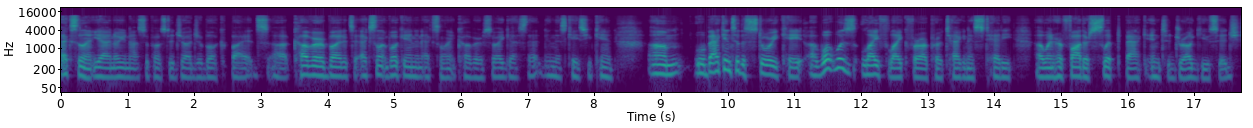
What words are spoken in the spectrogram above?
Excellent. Yeah, I know you're not supposed to judge a book by its uh, cover, but it's an excellent book and an excellent cover. So I guess that in this case you can. Um, well, back into the story, Kate. Uh, what was life like for our protagonist, Teddy, uh, when her father slipped back into drug usage?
